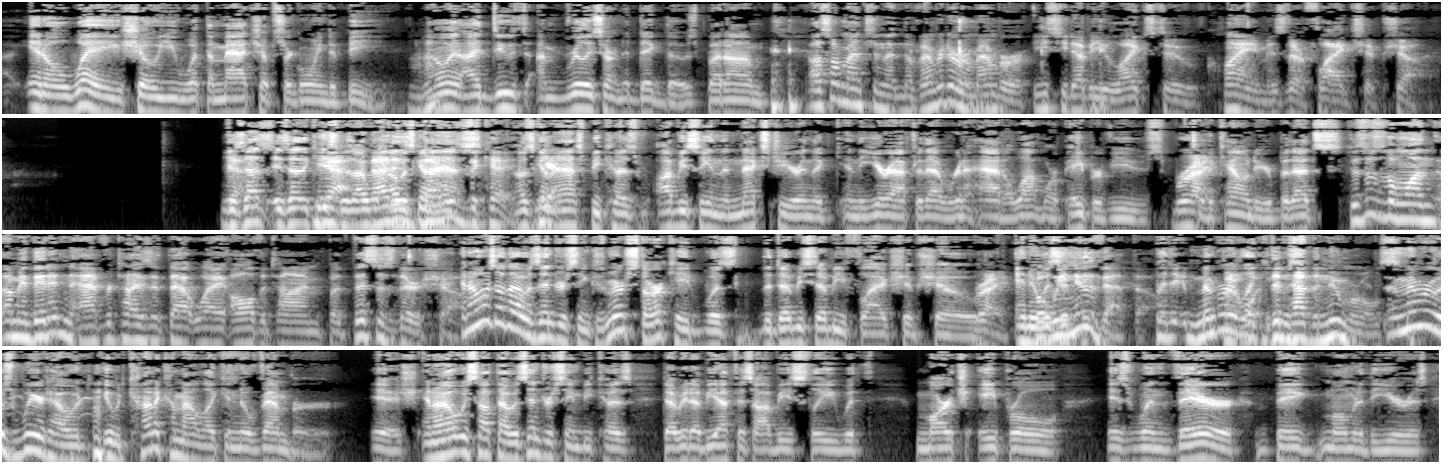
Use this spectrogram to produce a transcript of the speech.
uh, in a way, show you what the matchups are going to be. Mm-hmm. I, I do. I'm really starting to dig those, but um, I also mentioned that November to Remember, ECW likes to claim is their flagship show. Is that Yes. is that the case? Yeah, Because I, that I was going to ask. is the case. I was going to Yeah. ask because obviously in the next year and the in the year after that we're going to add a lot more pay per views to the calendar year. But that's This is the one. I mean, they didn't advertise it that way all the time, but this is their show. and I always thought that was interesting because remember Starcade was the WCW flagship show, Right. And it But was we knew the- that, though. But it, remember, But it like didn't was- have the numerals. I remember it was weird how it, it would kind of come out like in November ish, and I always thought that was interesting because WWF is obviously with March, April is when their big moment of the year is.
